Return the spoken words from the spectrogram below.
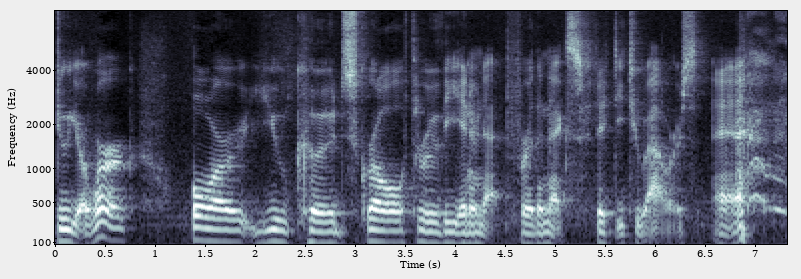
do your work or you could scroll through the internet for the next 52 hours. And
